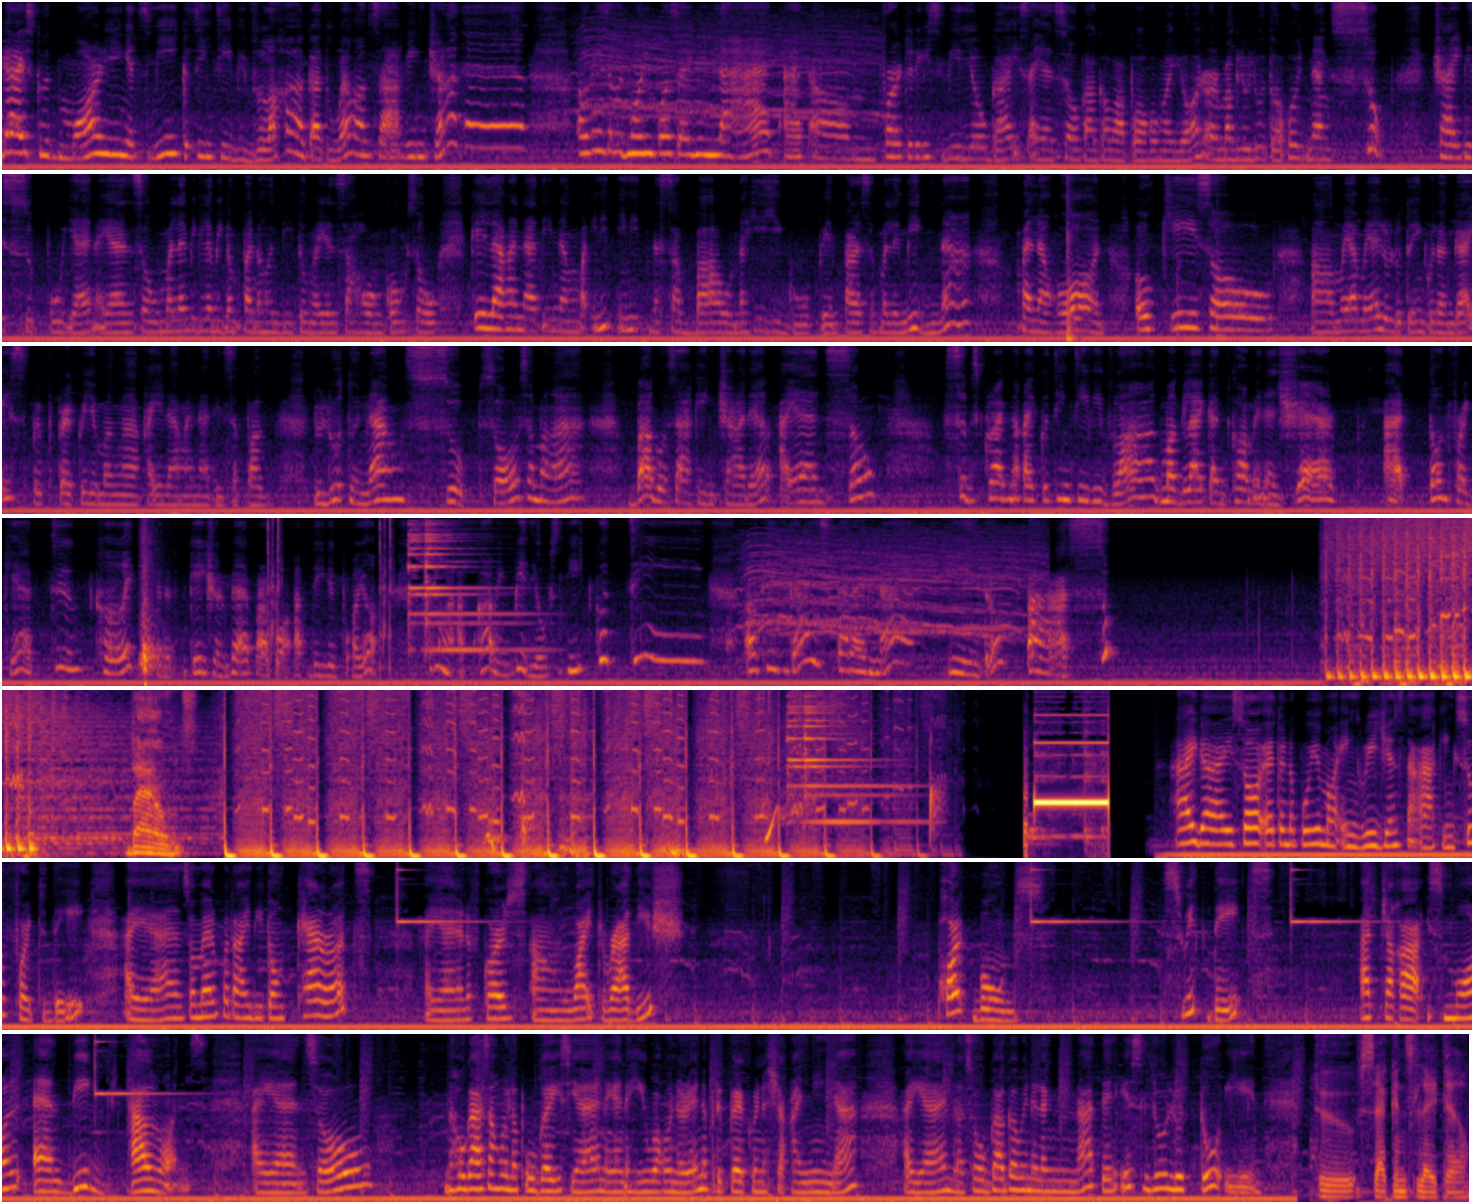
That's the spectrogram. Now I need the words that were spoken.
guys! Good morning! It's me, Kasing TV Vlog at welcome sa aking channel! Okay, so good morning po sa inyong lahat at um, for today's video guys, ayan, so gagawa po ako ngayon or magluluto ako ng soup. Chinese soup po yan. Ayan, so malamig-lamig ang panahon dito ngayon sa Hong Kong. So, kailangan natin ng mainit-init na sabaw na hihigupin para sa malamig na panahon. Okay, so uh, maya maya lulutuin ko lang guys. Prepare ko yung mga kailangan natin sa pagluluto ng soup. So sa mga bago sa aking channel ayan. So subscribe na kay Kuting TV Vlog. Mag like and comment and share. At don't forget to click the notification bell para po updated po kayo sa mga upcoming videos ni Kuting. Okay guys. Tara na. Intro pasok bounds. Hi guys! So, ito na po yung mga ingredients na aking soup for today. Ayan. So, meron po tayo ditong carrots. Ayan. And of course, ang white radish. Pork bones. Sweet dates. At saka small and big almonds. Ayan. So, nahugasan ko na po guys yan. Ayan, nahiwa ko na rin. Na-prepare ko na siya kanina. Ayan. So, gagawin na lang natin is lulutuin. Two seconds later.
